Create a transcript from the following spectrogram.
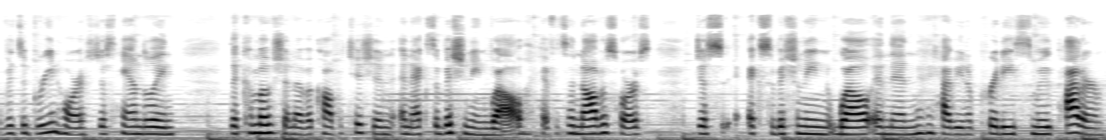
If it's a green horse, just handling the commotion of a competition and exhibitioning well. If it's a novice horse, just exhibitioning well and then having a pretty smooth pattern.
